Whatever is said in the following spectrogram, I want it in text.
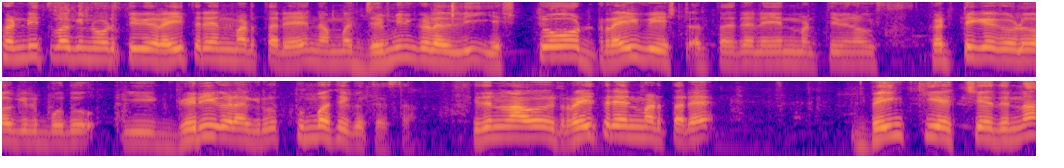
ಖಂಡಿತವಾಗಿ ನೋಡ್ತೀವಿ, ರೈತರು ಏನು ಮಾಡ್ತಾರೆ, ನಮ್ಮ ಜಮೀನುಗಳಲ್ಲಿ ಎಷ್ಟೋ ಡ್ರೈ ವೇಸ್ಟ್ ಅಂತಂದ್ರೆ ಏನು ಮಾಡ್ತೀವಿ ನಾವು, ಕಟ್ಟಿಗೆಗಳು ಆಗಿರ್ಬೋದು, ಈ ಗರಿಗಳಾಗಿರ್ಬೋದು ತುಂಬ ಸಿಗುತ್ತೆ ಸರ್. ಇದನ್ನು ನಾವು ರೈತರು ಏನು ಮಾಡ್ತಾರೆ, ಬೆಂಕಿ ಹಚ್ಚಿ ಅದನ್ನು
